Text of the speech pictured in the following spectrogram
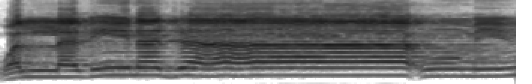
والذين جاءوا من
